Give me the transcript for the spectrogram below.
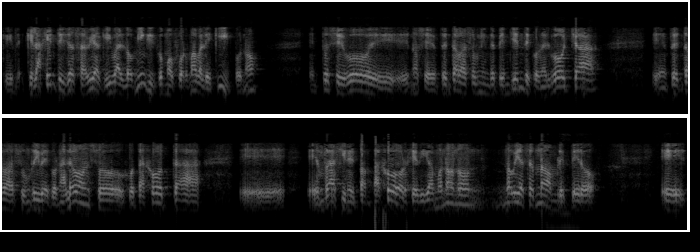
que, la gente ya sabía que iba el domingo y cómo formaba el equipo, ¿no? Entonces vos, eh, no sé, enfrentabas a un Independiente con el Bocha, eh, enfrentabas a un River con Alonso, JJ, eh, en Racing el Pampa Jorge, digamos, no, no, no voy a hacer nombre, pero eh,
